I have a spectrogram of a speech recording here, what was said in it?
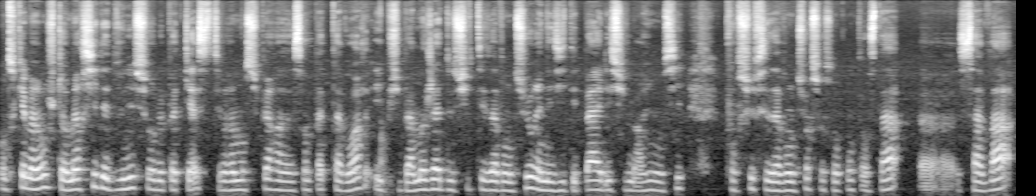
En tout cas, Marion, je te remercie d'être venue sur le podcast. C'était vraiment super euh, sympa de t'avoir. Et puis, bah, moi, j'ai hâte de suivre tes aventures. Et n'hésitez pas à aller suivre Marion aussi pour suivre ses aventures sur son compte Insta. Euh, ça va.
